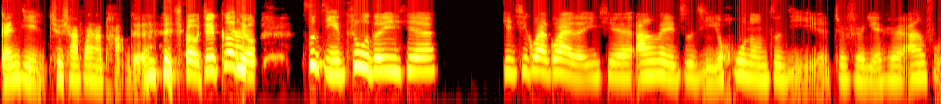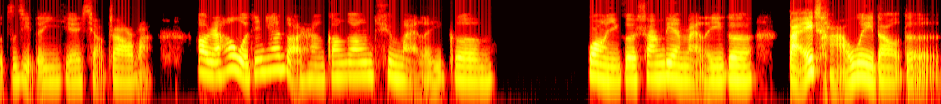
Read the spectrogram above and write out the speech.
赶紧去沙发上躺着，就就各种 自己住的一些。奇奇怪怪的一些安慰自己、糊弄自己，就是也是安抚自己的一些小招儿吧。哦，然后我今天早上刚刚去买了一个，逛一个商店买了一个白茶味道的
